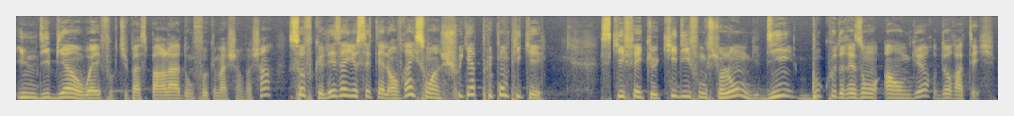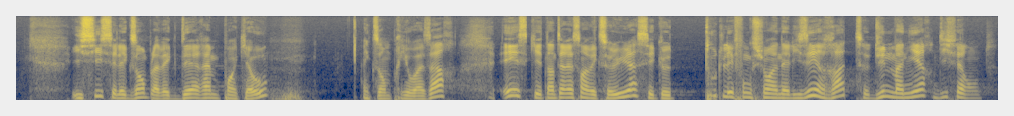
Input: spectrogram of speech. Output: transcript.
Il me dit bien, ouais, il faut que tu passes par là, donc il faut que machin, machin. Sauf que les IOCTL, en vrai, ils sont un chouïa plus compliqués. Ce qui fait que qui dit fonction longue dit beaucoup de raisons à Anger de rater. Ici, c'est l'exemple avec drm.ko, exemple pris au hasard. Et ce qui est intéressant avec celui-là, c'est que toutes les fonctions analysées ratent d'une manière différente.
